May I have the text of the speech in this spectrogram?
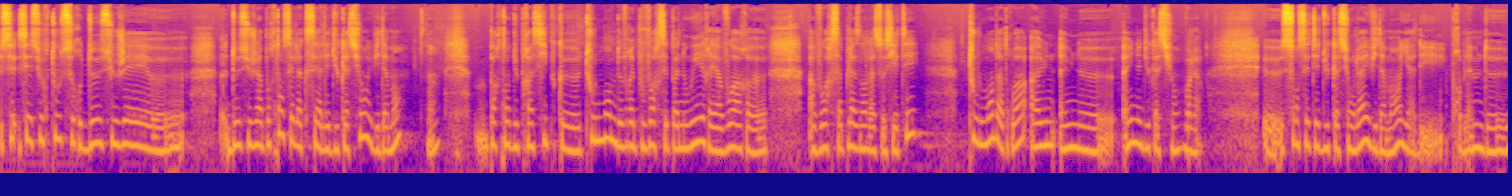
c'est surtout sur deux sujets, deux sujets importants. C'est l'accès à l'éducation, évidemment. Hein. partant du principe que tout le monde devrait pouvoir s'épanouir et avoir, euh, avoir sa place dans la société, tout le monde a droit à une, à une, à une éducation. Voilà. Euh, sans cette éducation-là, évidemment, il y a des problèmes de,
